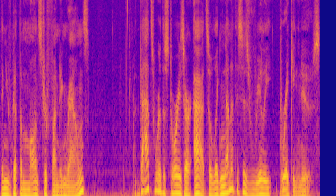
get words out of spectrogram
Then you've got the monster funding rounds. That's where the stories are at. So like none of this is really breaking news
